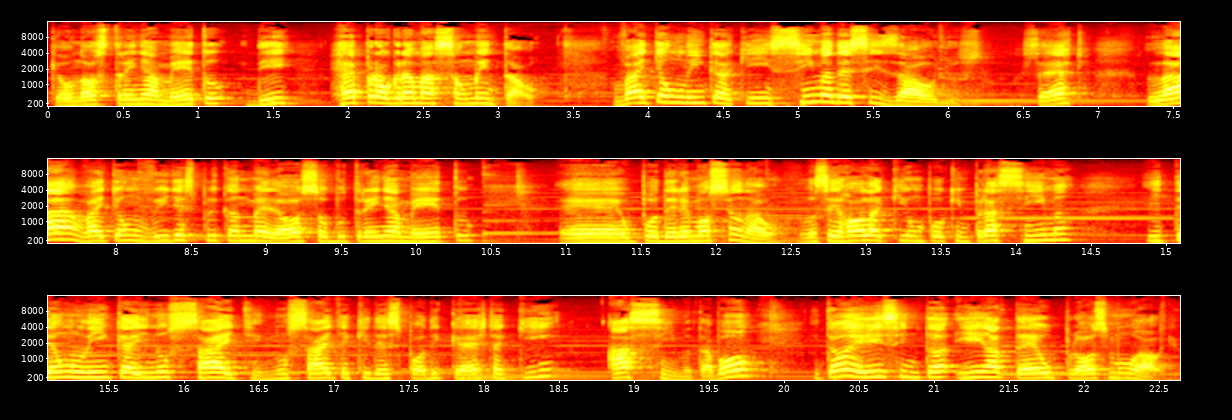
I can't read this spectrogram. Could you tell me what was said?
que é o nosso treinamento de reprogramação mental. Vai ter um link aqui em cima desses áudios, certo? Lá vai ter um vídeo explicando melhor sobre o treinamento, é, o poder emocional. Você rola aqui um pouquinho para cima e tem um link aí no site, no site aqui desse podcast aqui acima, tá bom? Então é isso então, e até o próximo áudio.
